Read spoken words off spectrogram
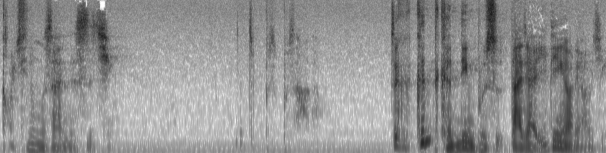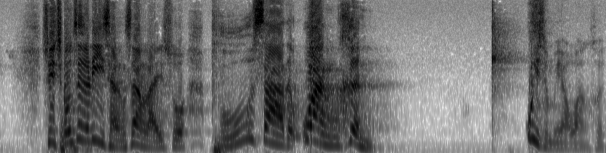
搞金龙山的事情。这个根肯定不是，大家一定要了解。所以从这个立场上来说，菩萨的万恨为什么要万恨？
